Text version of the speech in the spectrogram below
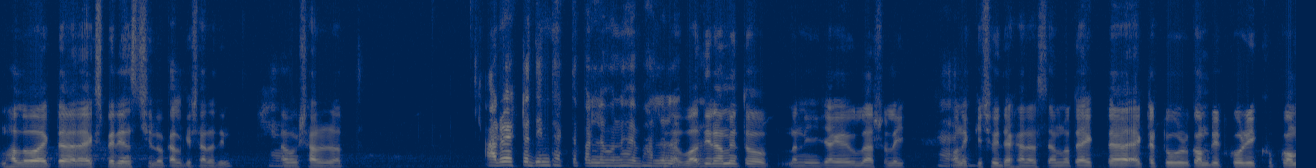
ভালো একটা এক্সপিরিয়েন্স ছিল কালকে সারাদিন হ্যাঁ। এবং সারা রাত। আরও একটা দিন থাকতে পারলে মনে হয় ভালো হ্যাঁ, ওয়াদিরামে তো মানে জায়গাগুলো আসলেই হ্যাঁ। অনেক কিছুই দেখার আছে। আমরা তো একটা একটা ট্যুর কমপ্লিট করি খুব কম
